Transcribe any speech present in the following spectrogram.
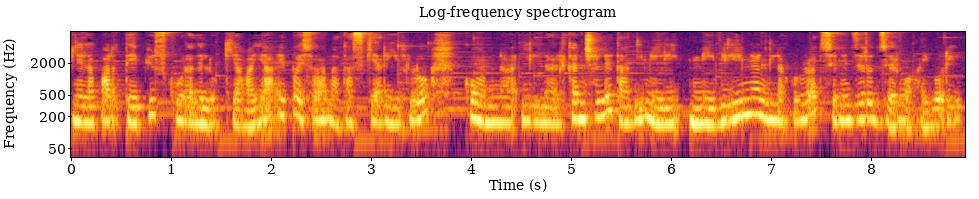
nella parte più scura dell'occhiaia e poi sono andata a schiarirlo con il, il cancelletà di Maybelline nella colorazione 00 Ivory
